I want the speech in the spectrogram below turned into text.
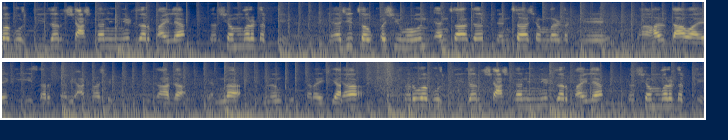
सर्व गोष्टी जर शासनाने नीट जर पाहिल्या तर शंभर टक्के याची चौकशी होऊन यांचा जर त्यांचा शंभर टक्के हा दाव आहे की ही सरकारी अठराशे जागा यांना निलंकुट करायची या सर्व गोष्टी जर शासनाने नीट जर पाहिल्या तर शंभर टक्के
